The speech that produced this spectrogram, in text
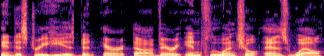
industry he has been er, uh, very influential as well.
